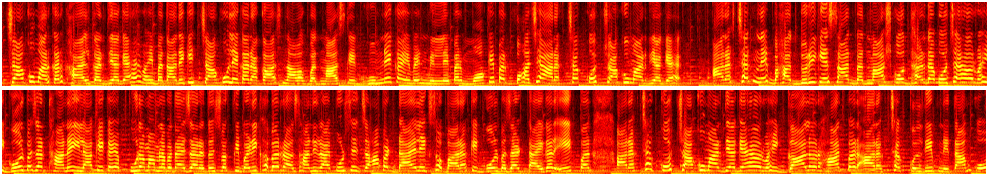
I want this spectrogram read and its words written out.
चाकू मारकर घायल कर दिया गया है। वहीं बता दें कि चाकू लेकर आकाश नामक बदमाश के घूमने का इवेंट मिलने पर, मौके पर पहुँचे आरक्षक को चाकू मार दिया गया है। आरक्षक ने बहादुरी के साथ बदमाश को धर दबोचा है और वहीं गोल बाज़ार थाने इलाके का यह पूरा मामला बताया जा रहा है। तो इस वक्त की बड़ी खबर, राजधानी रायपुर से, जहाँ पर डायल 112 के गोल बाज़ार टाइगर एक पर आरक्षक को चाकू मार दिया गया है और वहीं गाल और हाथ पर आरक्षक कुलदीप नेताम को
